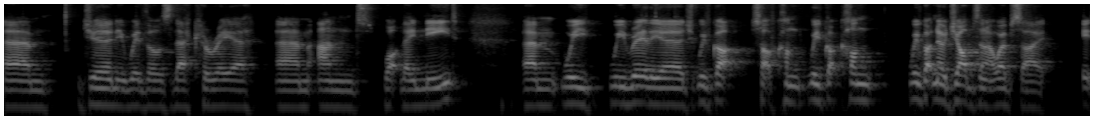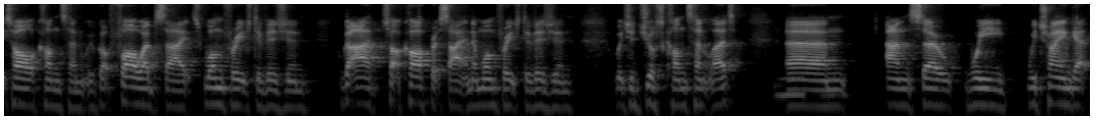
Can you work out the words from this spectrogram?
um, journey with us, their career, um, and what they need. Um, we we really urge. We've got sort of con, we've got con, we've got no jobs on our website it's all content. We've got four websites, one for each division. We've got our sort of corporate site and then one for each division, which are just content led. Mm-hmm. Um, and so we we try and get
